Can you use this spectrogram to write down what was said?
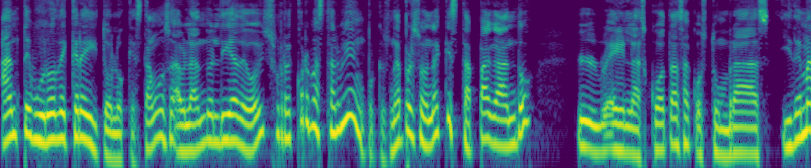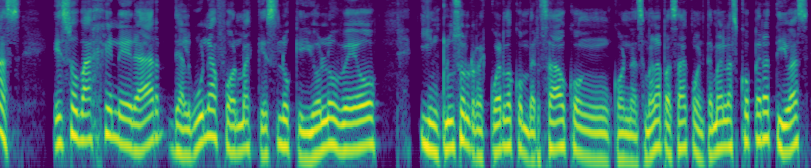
ante buró de crédito, lo que estamos hablando el día de hoy, su récord va a estar bien, porque es una persona que está pagando en las cuotas acostumbradas y demás. Eso va a generar de alguna forma, que es lo que yo lo veo, incluso lo recuerdo conversado con, con la semana pasada con el tema de las cooperativas,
